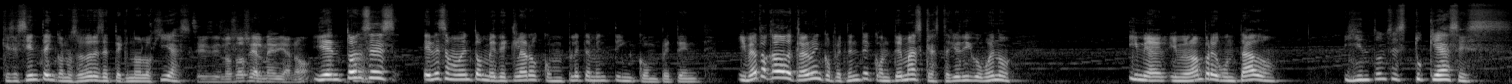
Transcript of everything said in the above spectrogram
Que se sienten conocedores de tecnologías. Sí, sí, los social media, ¿no? Y entonces, en ese momento me declaro completamente incompetente. Y me ha tocado declararme incompetente con temas que hasta yo digo, bueno, y me, y me lo han preguntado. ¿Y entonces tú qué haces?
